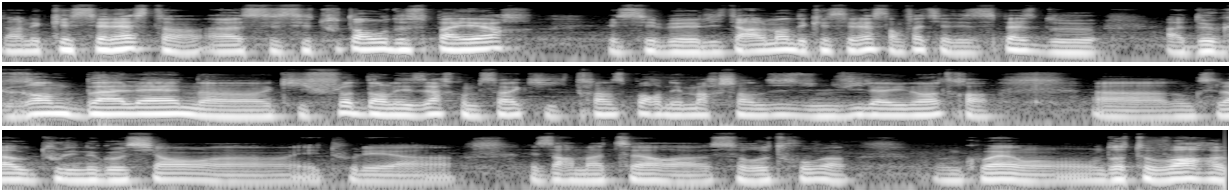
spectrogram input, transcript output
dans les quais célestes. Euh, c'est tout en haut de Spire. Et c'est ben, littéralement des quais célestes. En fait, il y a des espèces de, de grandes baleines euh, qui flottent dans les airs comme ça, qui transportent des marchandises d'une ville à une autre. Donc c'est là où tous les négociants et tous les, armateurs se retrouvent. Donc ouais, on, doit te voir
